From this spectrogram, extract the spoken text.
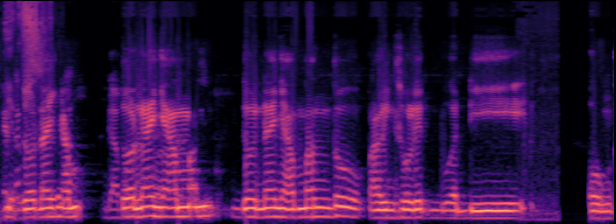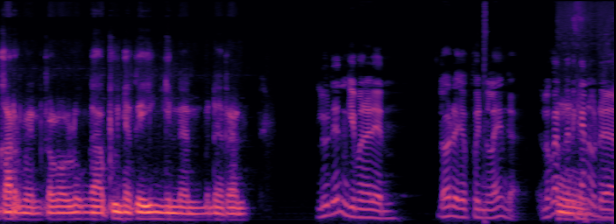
Ya, kan zona nyam zona nyaman zona nyaman tuh paling sulit buat dibongkar men kalau lu nggak punya keinginan beneran Lu Den gimana Den? Lu ada opini lain nggak? Lu kan tadi Hmm. kan udah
